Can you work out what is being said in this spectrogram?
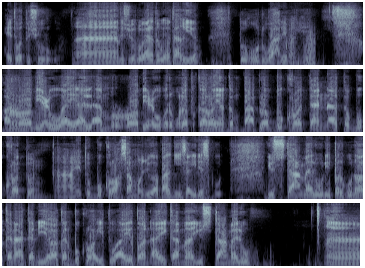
itu waktu syuruk. Ha tu syuruk. Kan? Terbit matahari tu. Tu kedua dia panggil. Ar-rabi'u ay al-amru ar-rabi'u bermula perkara yang keempat pula bukratan atau bukratun. Ha, itu bukrah sama juga pagi saya dia sebut. Yusta'malu dipergunakan akan dia akan bukrah itu aidan ay kama yusta'malu. Uh,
